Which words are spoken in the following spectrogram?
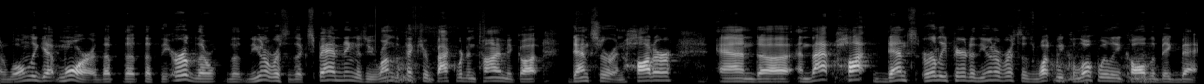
and we'll only get more, that, that, that the Earth, the, the, the universe is expanding. As you run the picture backward in time, it got denser and hotter. And, uh, and that hot, dense early period of the universe is what we colloquially call the Big Bang.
